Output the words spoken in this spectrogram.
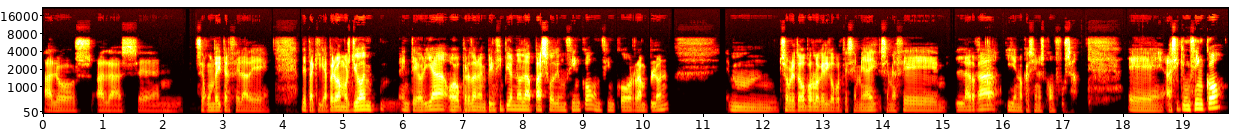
a los a las em, segunda y tercera de, taquilla. Pero vamos, yo en, teoría, o perdón, en principio no la paso de un 5, un 5 ramplón. Mm, sobre todo por lo que digo, porque se me, se me hace larga y en ocasiones confusa. Eh, así que un 5,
